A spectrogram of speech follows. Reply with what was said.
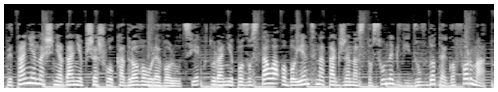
Pytanie na śniadanie przeszło kadrową rewolucję, która nie pozostała obojętna także na stosunek widzów do tego formatu.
